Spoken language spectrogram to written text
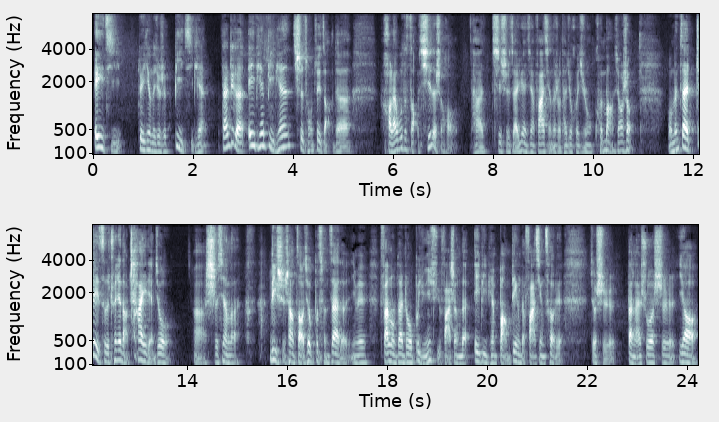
，A 级对应的就是 B 级片。但这个 A 片 B 片是从最早的好莱坞的早期的时候。它其实，在院线发行的时候，它就会这种捆绑销售。我们在这次的春节档差一点就啊实现了 历史上早就不存在的，因为反垄断之后不允许发生的 A、B 片绑定的发行策略，就是本来说是要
